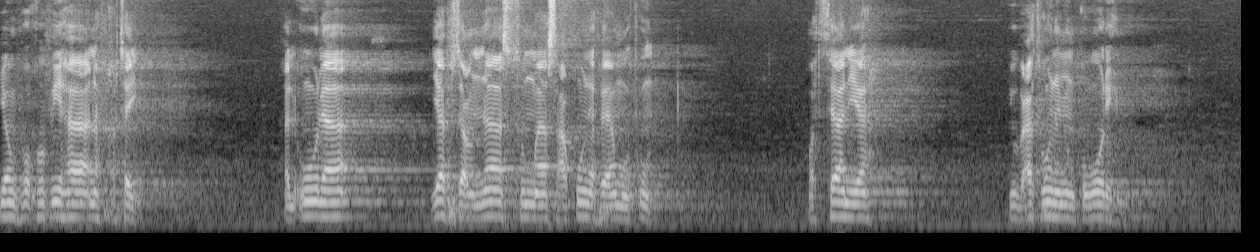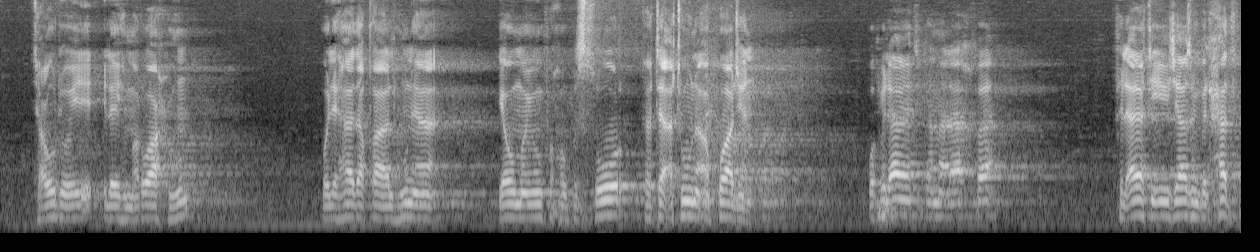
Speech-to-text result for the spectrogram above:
ينفخ فيها نفختين. الأولى يفزع الناس ثم يصعقون فيموتون. والثانية يبعثون من قبورهم. تعود إليهم أرواحهم ولهذا قال هنا يوم ينفخ في الصور فتأتون أفواجا. وفي الآية كما لا يخفى في الآية إيجاز بالحذف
